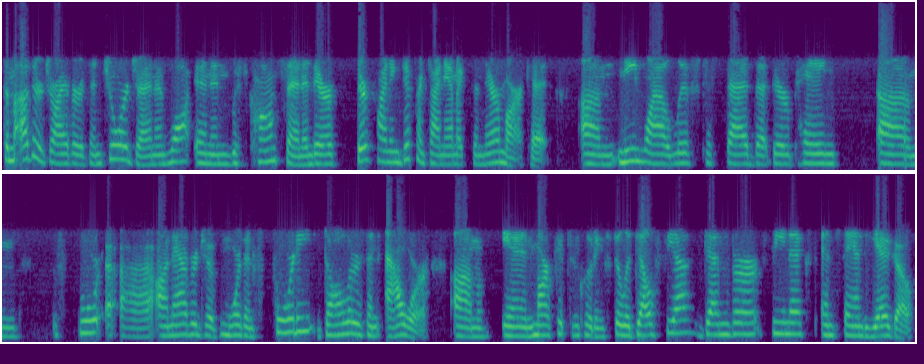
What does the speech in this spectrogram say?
some other drivers in Georgia and in, and in Wisconsin, and they're, they're finding different dynamics in their market. Um, meanwhile, Lyft has said that they're paying, um, for, uh, on average of more than $40 an hour um, in markets including Philadelphia, Denver, Phoenix, and San Diego.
